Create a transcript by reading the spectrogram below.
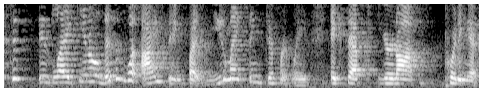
of just is like, you know, this is what I think, but you might think differently, except you're not putting it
